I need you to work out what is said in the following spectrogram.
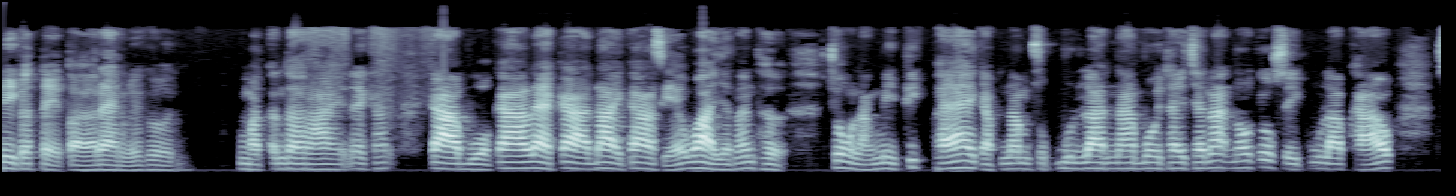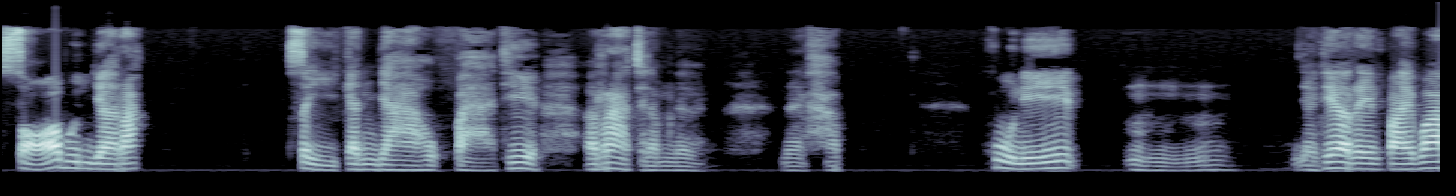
นี่ก็เตะต่อยแรงเหลือเกิน หมัดอันตรายนะครับกล้าบวกกล้าแลกกล้าได้กล้าเสียว่าอย่างนั้นเถอะ ช่วงหลังมีพลิกแพ้ให้กับนำสุขบุญลานนามมวยไทยชนะน้อกยกสีกุหลาบขาว สอบุญยรักษ์4กันยา 68 ที่ราชดำเนินนะครับ คู่นี้ อือหือย่างที่เรียนไปว่า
